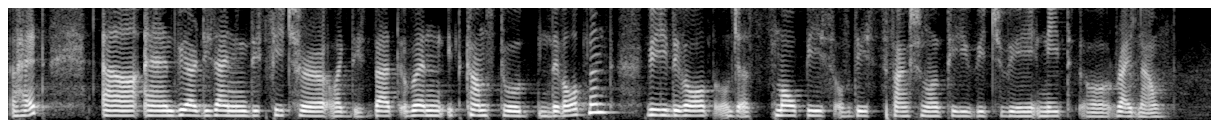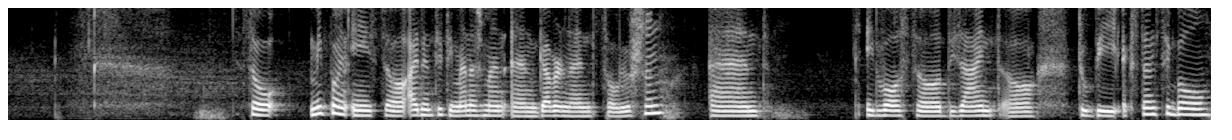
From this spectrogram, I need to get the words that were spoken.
ahead, uh, and we are designing this feature like this. But when it comes to development, we develop just small piece of this functionality which we need right now. So Midpoint is uh, identity management and governance solution, and it was uh, designed uh, to be extensible,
